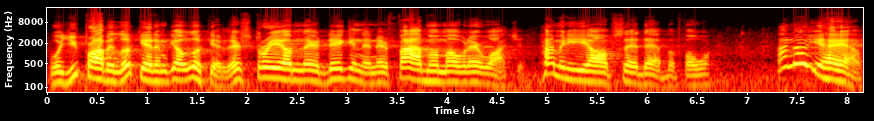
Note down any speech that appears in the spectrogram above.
Well, you probably look at them go, look at them. There's three of them there digging, and there's five of them over there watching. How many of y'all have said that before? I know you have.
